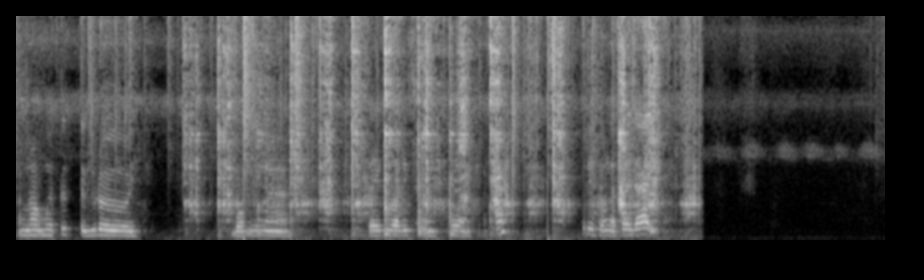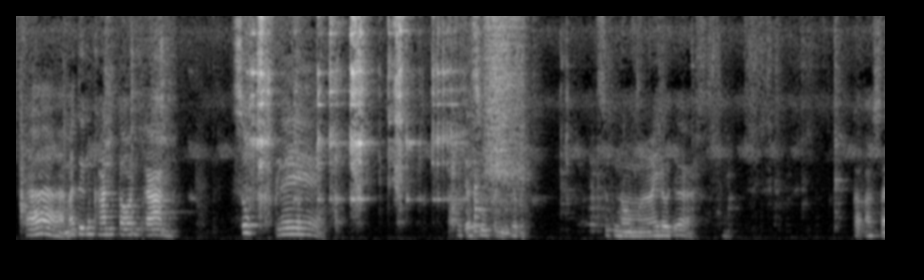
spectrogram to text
ข้างนอกมืดตึ๊ดตื้อเลยบอกมีงาใส่ตัวลิสงแทนนะคะตัวลิสงก็ใส่ได้อ่ามาถึงขั้นตอนการซุปแล้วเราจะซุปอันนี้เด้อไปซุปหน่อไม้เราเด้อ ก็เอาใส่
